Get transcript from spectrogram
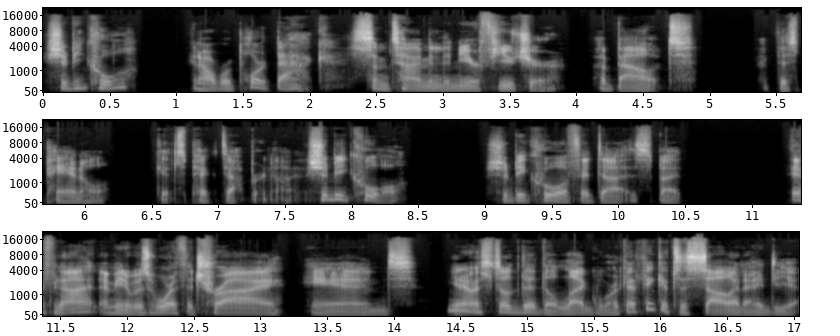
should be cool. And I'll report back sometime in the near future about if this panel gets picked up or not. Should be cool. Should be cool if it does. But if not, I mean, it was worth a try. And you know, I still did the legwork. I think it's a solid idea.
